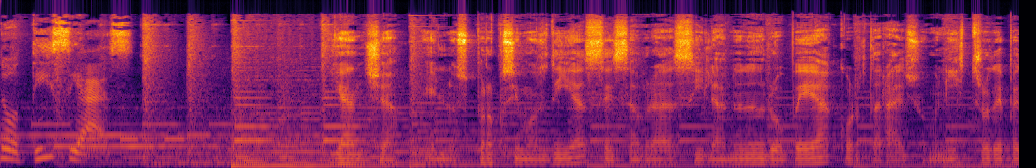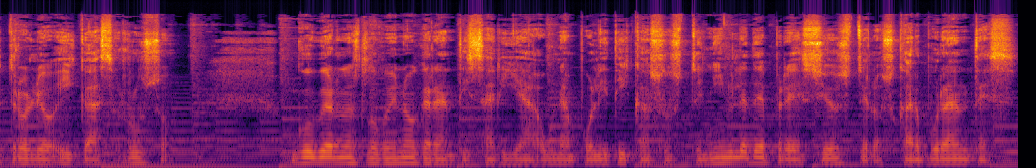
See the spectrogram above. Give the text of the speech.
Noticias. Yancha, en los próximos días se sabrá si la Unión Europea cortará el suministro de petróleo y gas ruso. Gobierno esloveno garantizaría una política sostenible de precios de los carburantes.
